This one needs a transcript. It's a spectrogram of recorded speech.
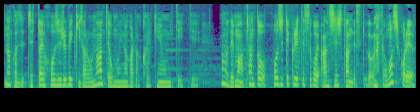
なんか絶対報じるべきだろうなって思いながら会見を見ていて、なのでまあちゃんと報じてくれてすごい安心したんですけど、なんかもしこれ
